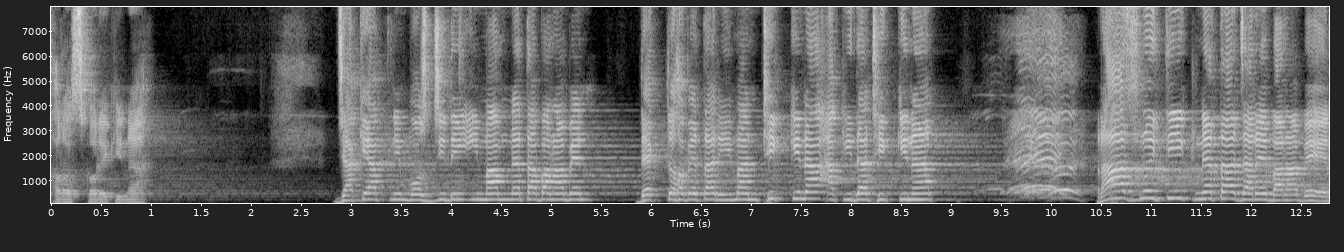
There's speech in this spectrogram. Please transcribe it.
খরচ করে কিনা। যাকে আপনি মসজিদে ইমাম নেতা বানাবেন, দেখতে হবে তার ইমান ঠিক কিনা, আকিদা ঠিক কিনা। রাজনৈতিক নেতা যারে বানাবেন,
